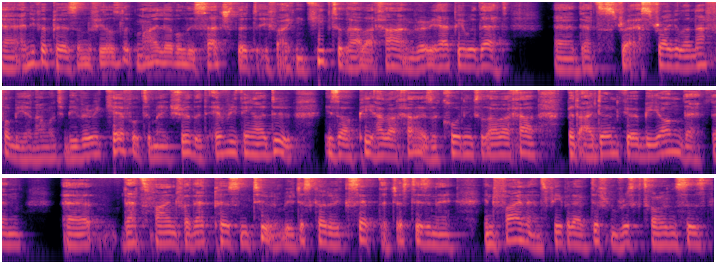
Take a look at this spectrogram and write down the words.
Uh, and if a person feels, look, my level is such that if I can keep to the halacha, I'm very happy with that. Uh, that's str- struggle enough for me, and I want to be very careful to make sure that everything I do is al pi halacha, is according to the halacha, but I don't go beyond that. Then uh, that's fine for that person too. We've just got to accept that just as in a, in finance, people have different risk tolerances,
